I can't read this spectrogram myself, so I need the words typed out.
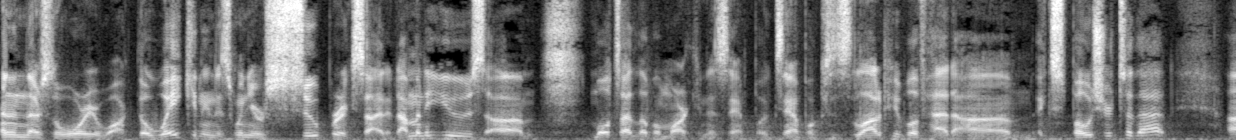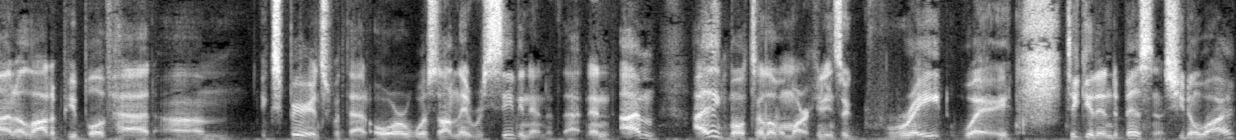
and then there's the warrior walk. The awakening is when you're super excited. I'm going to use um, multi-level marketing example example because a lot of people have had um, exposure to that, and a lot of people have had um, experience with that or was on the receiving end of that. And I'm I think multi-level marketing is a great way to get into business. You know why?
